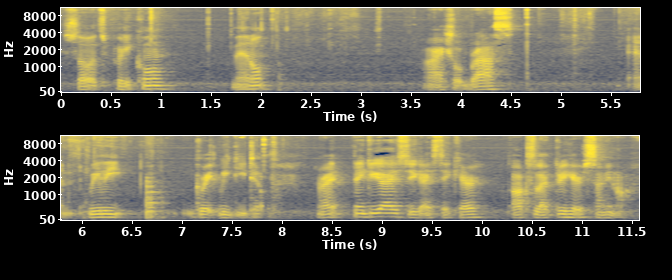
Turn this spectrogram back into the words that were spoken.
So it's pretty cool. Metal. Or actual brass. And really greatly detailed. Alright, thank you guys. You guys take care. Otsillac3 here, signing off.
